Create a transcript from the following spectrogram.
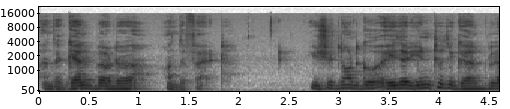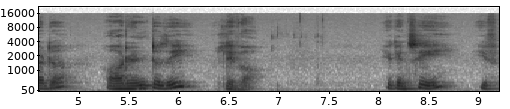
and the gallbladder on the fat. You should not go either into the gallbladder or into the liver. You can see if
